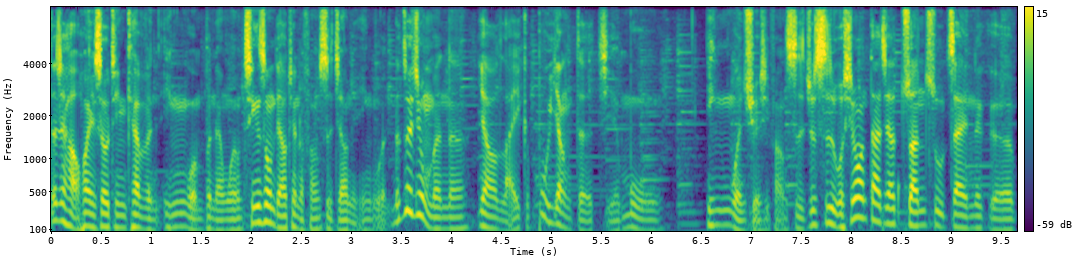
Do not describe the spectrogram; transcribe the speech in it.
大家好，欢迎收听 Kevin 英文不难，我用轻松聊天的方式教你英文。那最近我们呢要来一个不一样的节目，英文学习方式，就是我希望大家专注在那个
